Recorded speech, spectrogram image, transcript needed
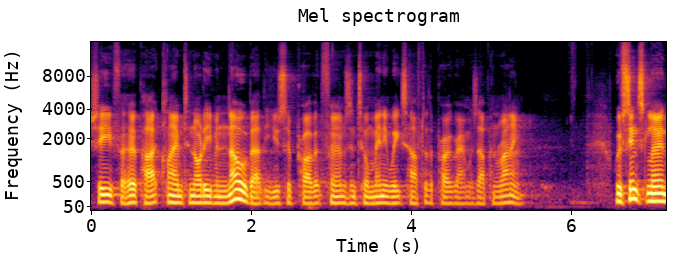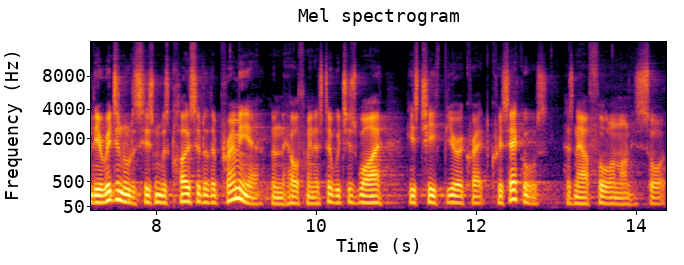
She, for her part, claimed to not even know about the use of private firms until many weeks after the program was up and running. We've since learned the original decision was closer to the Premier than the Health Minister, which is why his chief bureaucrat, Chris Eccles, has now fallen on his sword.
